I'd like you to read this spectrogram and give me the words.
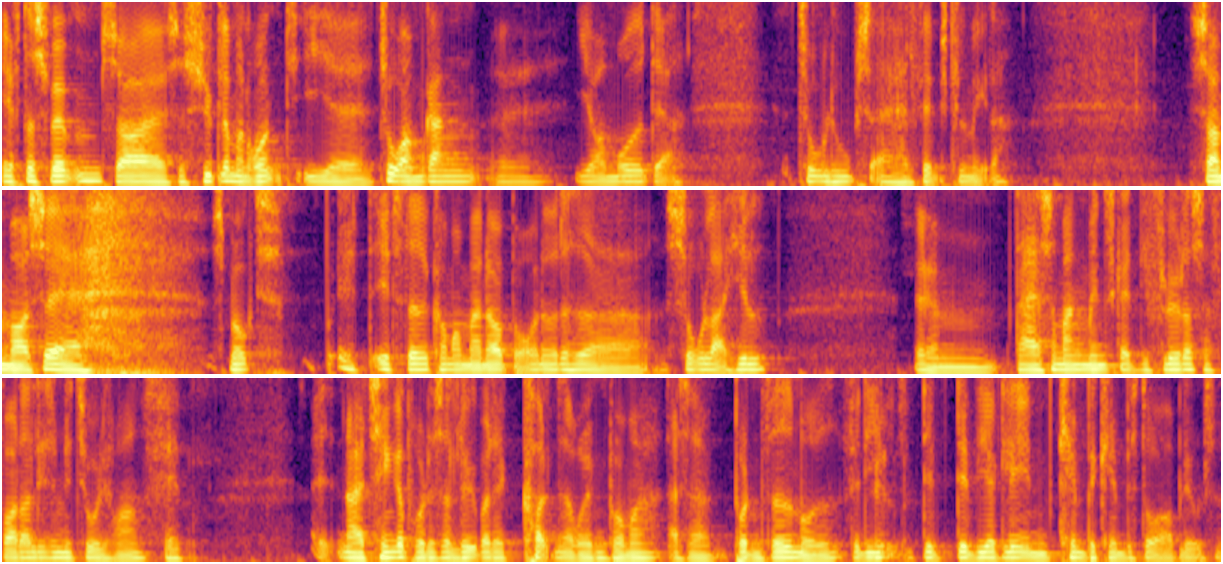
Efter svømmen, så, øh, så cykler man rundt i øh, to omgange øh, i området der. To loops af 90 km. Som også er smukt. Et, et sted kommer man op over noget, der hedder Solar Hill. Øhm, der er så mange mennesker, at de flytter sig for dig, ligesom i Tour de France. Fedt. Øh, Når jeg tænker på det, så løber det koldt ned ad ryggen på mig. Altså på den fede måde. Fordi det, det er virkelig en kæmpe, kæmpe stor oplevelse.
